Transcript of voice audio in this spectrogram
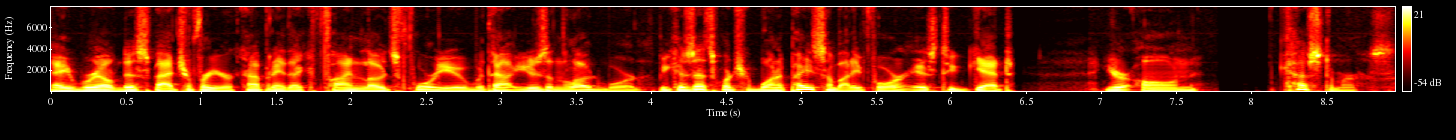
a real dispatcher for your company that can find loads for you without using the load board because that's what you want to pay somebody for is to get your own customers.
